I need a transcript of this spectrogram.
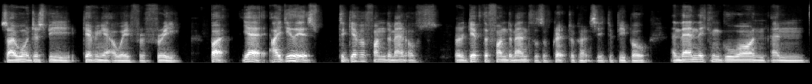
So I won't just be giving it away for free. But yeah, ideally it's to give a fundamentals or give the fundamentals of cryptocurrency to people. And then they can go on and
